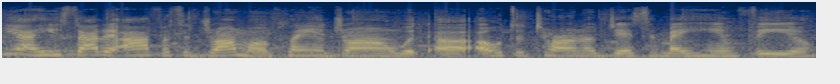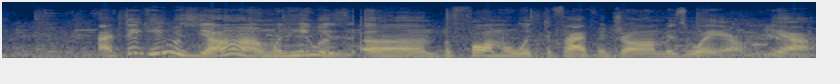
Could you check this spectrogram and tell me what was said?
Yeah, he started off as a drummer, playing drum with uh, Turner, Jessie Mae Hemphill. I think he was young when he was um, performing with the fife and drum as well. Yeah.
